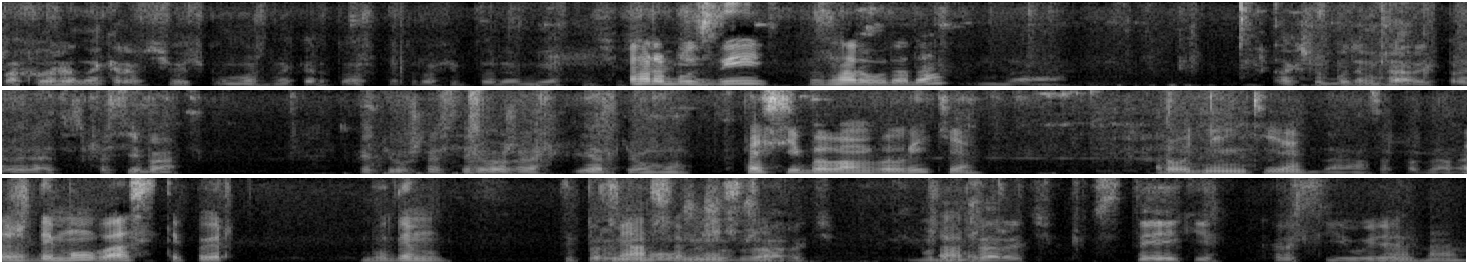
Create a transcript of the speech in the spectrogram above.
похоже на кравчучку, можна картошку трохи перевести. Гарбузи з города, да? Да. Так що будемо жарити, перевіряти. Спасибо Катюша, Сережа і Артему Спасибо вам велике, родненькі. да, за подарок. Ждемо вас тепер. Будемо. Тепер м'ясо ждемо вже, щоб вместе. жарити. Будемо Жарить. жарити стейки красиві, Ага.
